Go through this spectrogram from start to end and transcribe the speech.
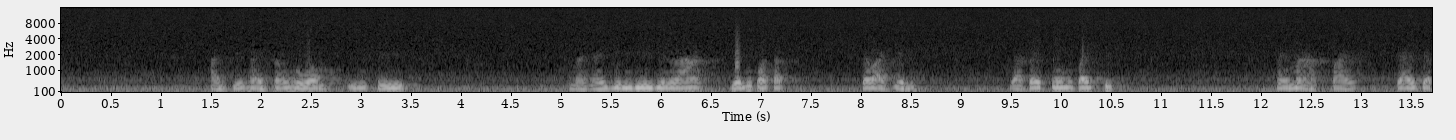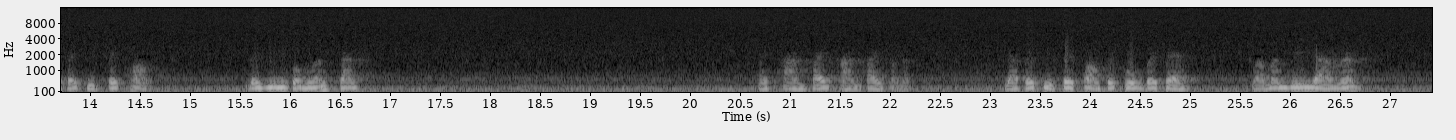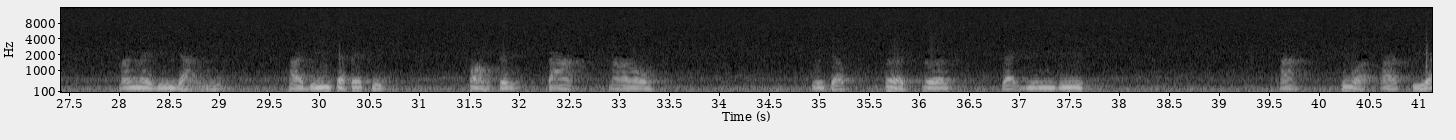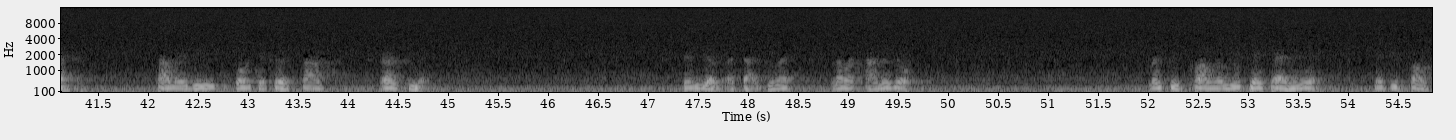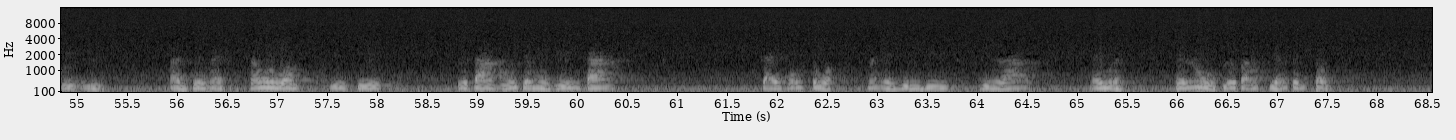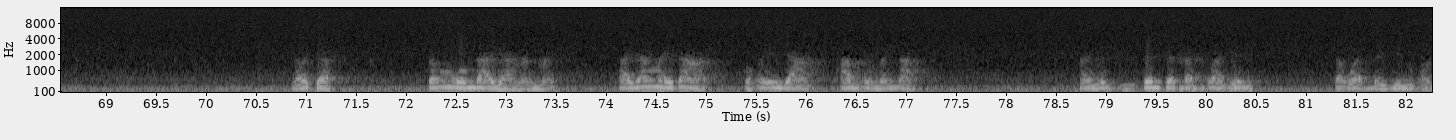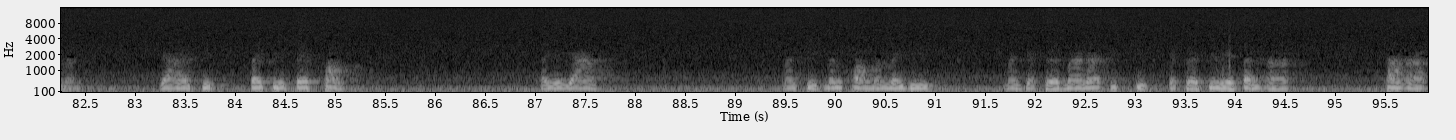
ท่านจึงให้สังรวม อินทรีย์ไม่ให้ยินดียินร้ายเห็นก็จะแต่ว่าเห็น อย่าไปปรุงไปคิดให้มากไป ใจจะไปจิตไปคล้องได้ยินก็เหมือนกันให้ผ่านไปผ่านไปเท่านั้นอย่าไปจิตไปคล้องไปปรุงไปแต่งว่ามันดีอย่างนั้น มันไม่ดีอย่างนี้ ถ้าดีจะไปติด ข้องเป็นตามารมคือจะเพลิดเพลินจะยินดีถ้าชั่วถ้าเสีย ถ้าไม่ดีก็จะเกิดความรังเกียจเป็นเรื่องอาจารย์ที่ว่าเรามาถามนโยกมันติดข้องเราอยู่เพียงแค่นี้ไม่ติดข้องที่อื่นผ่านจึงให้สังรวมยินดีคือตาหูจมูกลิ้นกาย ใจของตัวไม่เห็นยินดียินร้ายในเมื่อเป็นรูปหรือฟังเสียงเป็นต้นเราจะต้องรวมได้อย่างนั้นไหมถ้ายังไม่ได้ก็พยายามทำให้มันได้ให้มันเป็นแต่ตัดว่าเห็นแต่ว่าได้ยินเท่านั้น อย่าให้จิตไปจิตไปคล้องพยายาม มันจิตมันคล้องมันไม่ดี มันจะเกิดมานะทิฏฐิจะเกิดกิเลสตัณหา ถ้าหาก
